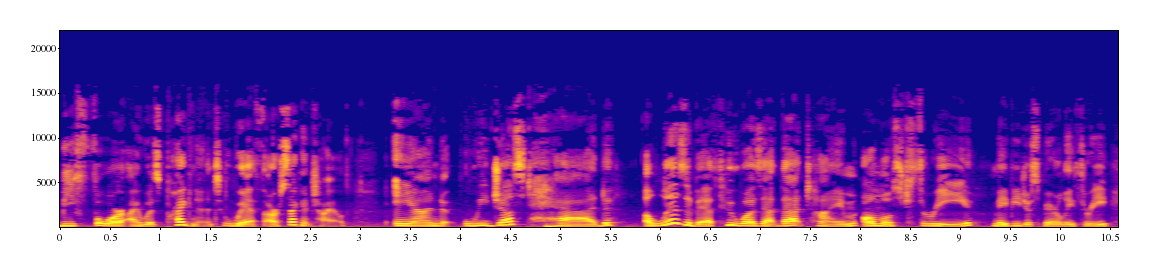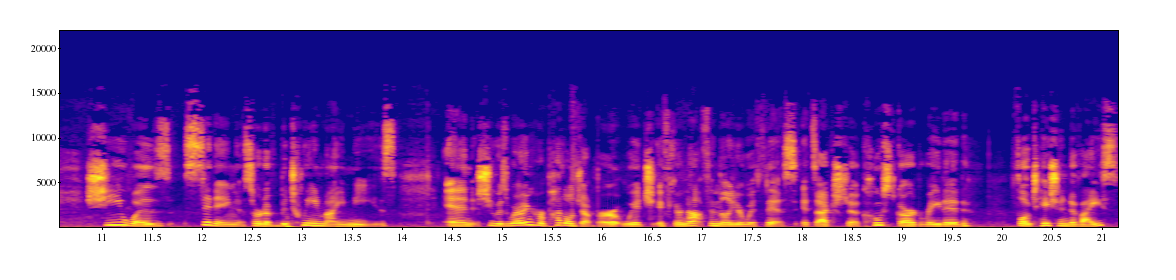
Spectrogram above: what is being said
before I was pregnant with our second child. And we just had Elizabeth, who was at that time almost three, maybe just barely three, she was sitting sort of between my knees. And she was wearing her puddle jumper, which, if you're not familiar with this, it's actually a Coast Guard rated flotation device,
